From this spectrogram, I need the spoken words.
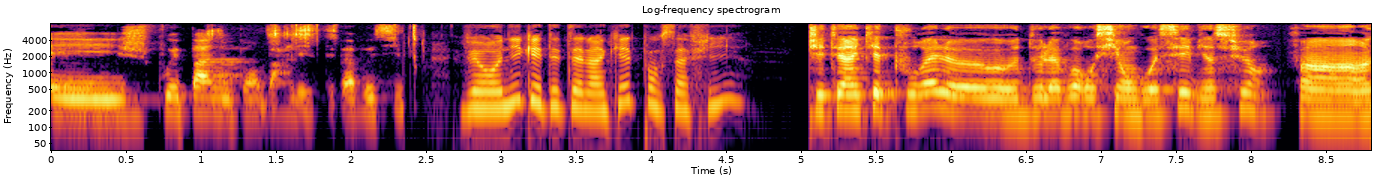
et je pouvais pas ne pas en parler, c'était pas possible. Véronique était-elle inquiète pour sa fille? J'étais inquiète pour elle euh, de la voir aussi angoissée, bien sûr. Enfin,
